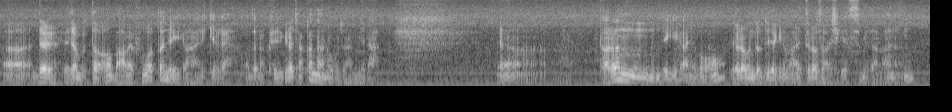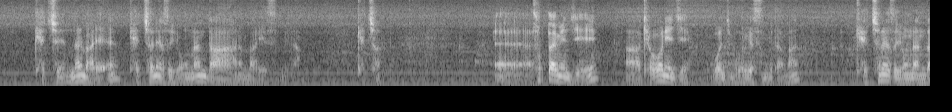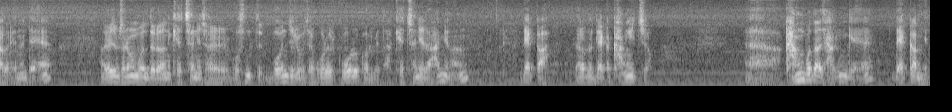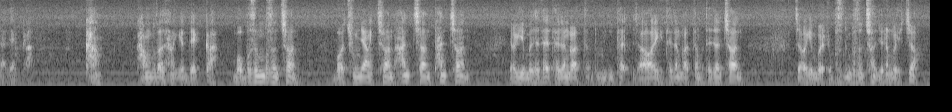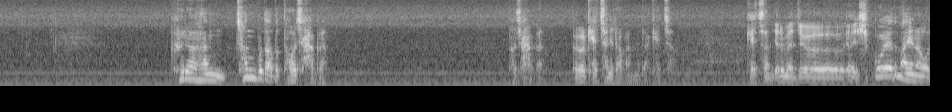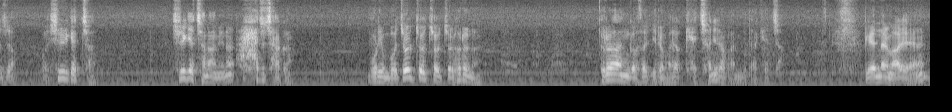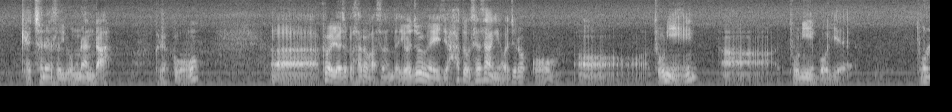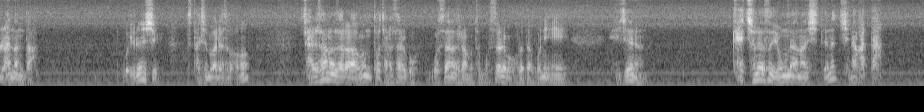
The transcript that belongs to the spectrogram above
어, 늘 예전부터 마음에 품었던 얘기가 하나 있길래 오늘은 그 얘기를 잠깐 나누고자 합니다. 어, 다른 얘기가 아니고 여러분들도 얘기를 많이 들어서 아시겠습니다만은 개천 옛날 말에 개천에서 용난다 하는 말이 있습니다. 개천 에, 속담인지 아, 격언인지 뭔지 모르겠습니다만 개천에서 용난다 그랬는데 아, 요즘 젊은 분들은 개천이 잘 무슨 뜻, 뭔지를 잘 모를, 모를 겁니다. 개천이라 하면 내가 여러분들 내가 강이 있죠. 아, 강보다 작은 게 내가입니다. 내가 강 강보다 작은 게 내가 뭐 무슨 무슨 천, 뭐 중량천, 한천, 탄천 여기 뭐 대, 대전 같은 대, 저 여기 대전 같으면 대전천 저기 뭐 이렇게 무슨 무슨 천 이런 거 있죠. 그러한 천보다도 더 작은 더 작은 그걸 개천이라고 합니다. 개천 개천 여러분 저 19회에도 많이 나오죠. 그 실개천 실개천 하면은 아주 작은 물이 뭐 쫄쫄쫄쫄 흐르는 그러한 것을 이름하여 개천이라고 합니다. 개천 그 옛날 말에 개천에서 용난다 그랬고 아, 그걸 여태껏 살아왔었는데 요즘에 이제 하도 세상이 어지럽고 어, 돈이 아, 돈이 뭐 예, 돈을 안 난다. 뭐 이런 식. 다시 말해서 잘 사는 사람은 더 잘 살고 못 사는 사람은 더 못 살고 그러다 보니 이제는 개천에서 용난한 시대는 지나갔다.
